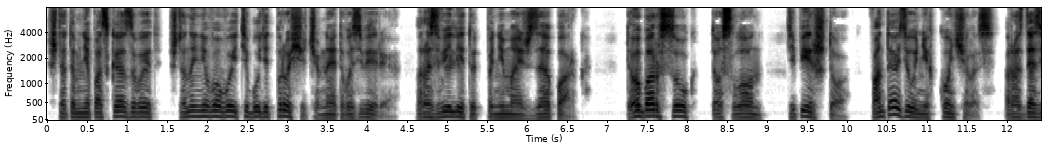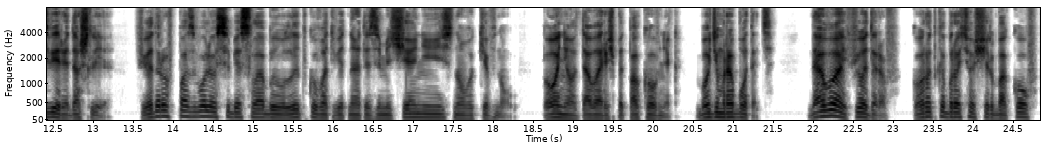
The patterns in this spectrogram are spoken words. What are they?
Что-то мне подсказывает, что на него выйти будет проще, чем на этого зверя. Развели тут, понимаешь, зоопарк. То барсук, то слон. Теперь что? Фантазия у них кончилась, раз до зверя дошли. Федоров позволил себе слабую улыбку в ответ на это замечание и снова кивнул. «Понял, товарищ подполковник. Будем работать». «Давай, Федоров», – коротко бросил Щербаков,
